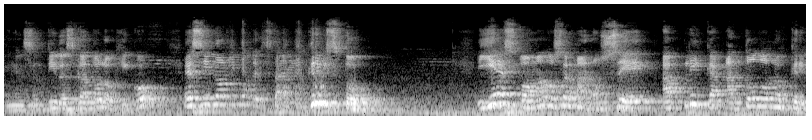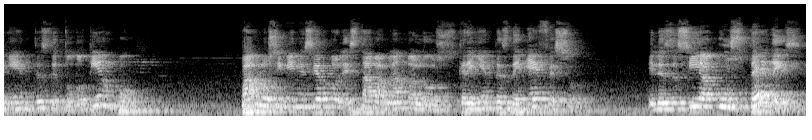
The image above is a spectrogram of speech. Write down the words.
en el sentido escatológico, es sinónimo de estar en Cristo. Y esto, amados hermanos, se aplica a todos los creyentes de todo tiempo. Pablo, si bien es cierto, le estaba hablando a los creyentes de Éfeso y les decía, ustedes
